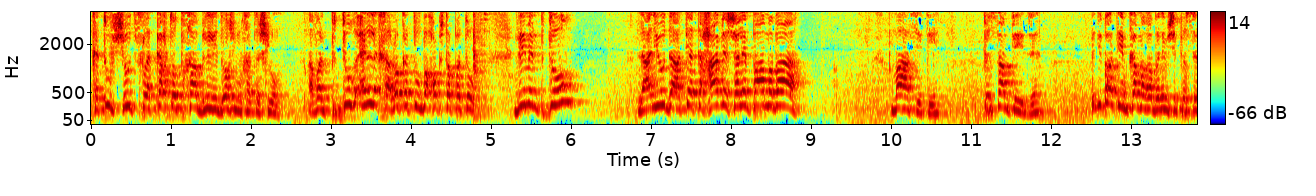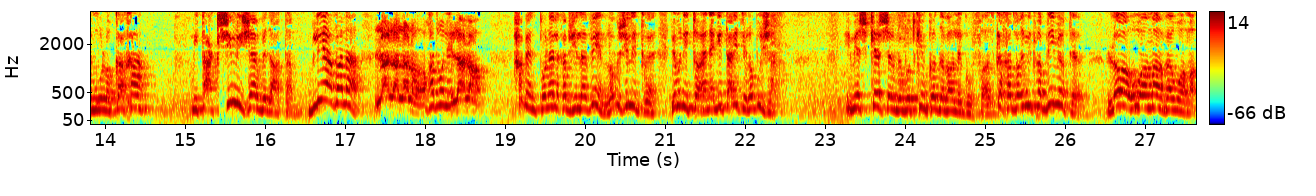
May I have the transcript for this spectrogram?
כתוב שהוא צריך לקחת אותך בלי לדרוש ממך תשלום. אבל פטור אין לך, לא כתוב בחוק שאתה פטור. ואם אין פטור, לעניות דעתי אתה חייב לשלם פעם הבאה. מה עשיתי? פרסמתי את זה, ודיברתי עם כמה רבנים שפרסמו לו ככה, מתעקשים להישאר בדעתם, בלי הבנה. לא, לא, לא, לא, אחד אמר לי, לא, לא. חבי, אני פונה לך בשביל להבין, לא בשביל להתראה. ואם אני טועה, אני אגיד טעיתי, לא בושה. אם יש קשר ובודקים כל דבר לגופו, אז ככה דברים מתלבנים יותר. לא הוא אמר והוא אמר.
